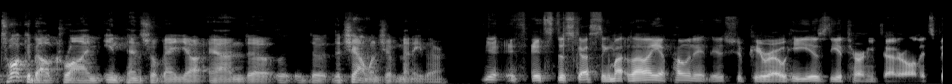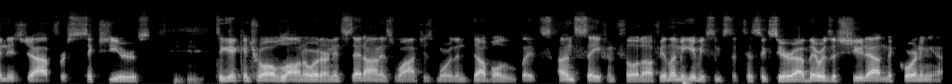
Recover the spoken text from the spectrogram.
Talk about crime in Pennsylvania and uh, the, the challenge of many there. Yeah, it's it's disgusting. My, my, opponent is Shapiro. He is the attorney general, and it's been his job for six years mm-hmm. to get control of law and order. And instead, on his watch is more than double. It's unsafe in Philadelphia. Let me give you some statistics here. Uh, there was a shootout in the corner,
